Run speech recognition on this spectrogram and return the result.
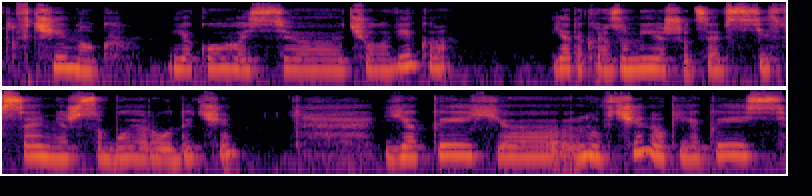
вчинок якогось е, чоловіка я так розумію, що це всі, все між собою родичі, який е, ну, вчинок якийсь.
